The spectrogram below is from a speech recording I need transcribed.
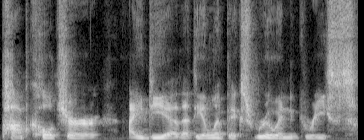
pop culture idea that the Olympics ruined Greece.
